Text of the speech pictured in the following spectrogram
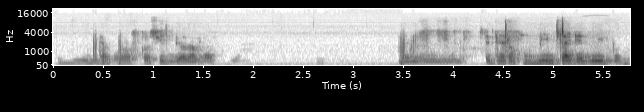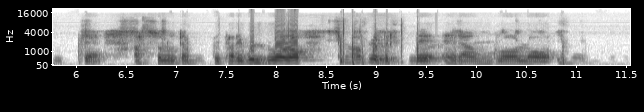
convinta, conosco Silvio da molti anni ed ero convinta che lui potesse assolutamente fare quel ruolo proprio perché era un ruolo inedito per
